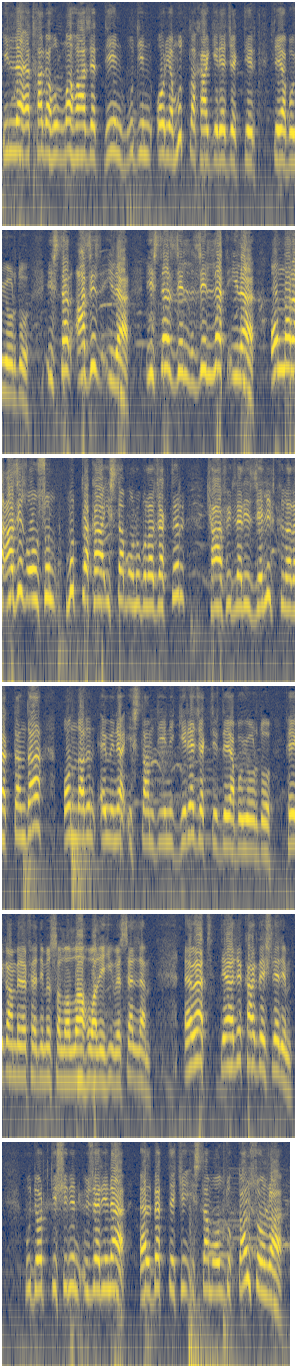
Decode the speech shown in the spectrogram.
İlla ethalehullahu hazret din, bu din oraya mutlaka girecektir diye buyurdu. İster aziz ile, ister zil, zillet ile onları aziz olsun mutlaka İslam onu bulacaktır. kafirleri zelil kılaraktan da onların evine İslam dini girecektir diye buyurdu Peygamber Efendimiz sallallahu aleyhi ve sellem. Evet değerli kardeşlerim bu dört kişinin üzerine elbette ki İslam olduktan sonra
